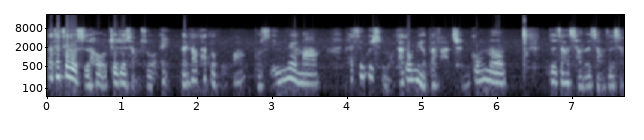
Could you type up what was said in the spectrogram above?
那在这个时候，舅舅想说，哎，难道他的火花不是音乐吗？还是为什么他都没有办法成功呢？就这样想着想着想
